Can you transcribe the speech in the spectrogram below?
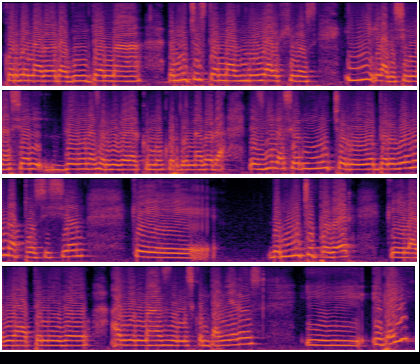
coordinadora de un tema, de muchos temas muy álgidos y la designación de una servidora como coordinadora les vino a hacer mucho ruido, pero veo una posición que de mucho poder que la había tenido alguien más de mis compañeros y, de ahí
